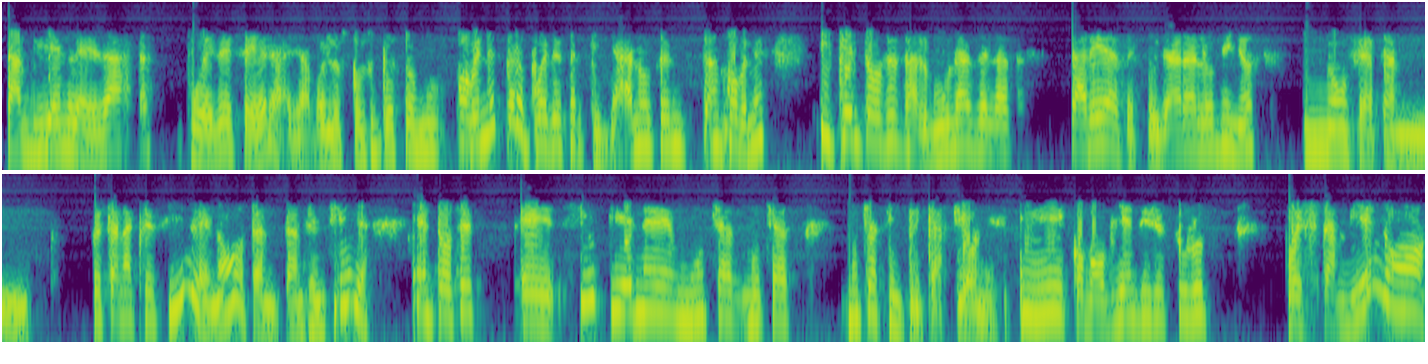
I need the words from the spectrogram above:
también la edad puede ser, hay abuelos por supuesto muy jóvenes, pero puede ser que ya no sean tan jóvenes y que entonces algunas de las tareas de cuidar a los niños no sea tan pues tan accesible, ¿no? Tan tan sencilla. Entonces, eh, sí tiene muchas muchas muchas implicaciones. Y como bien dices tú, pues también no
